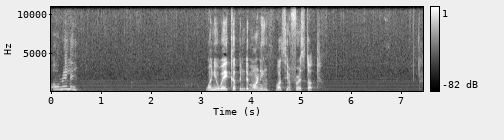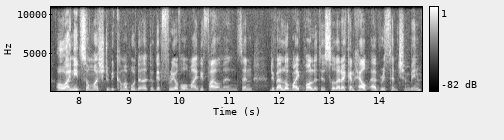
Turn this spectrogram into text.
Oh, really? When you wake up in the morning, what's your first thought? Oh, I need so much to become a Buddha, to get free of all my defilements and develop my qualities so that I can help every sentient being?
